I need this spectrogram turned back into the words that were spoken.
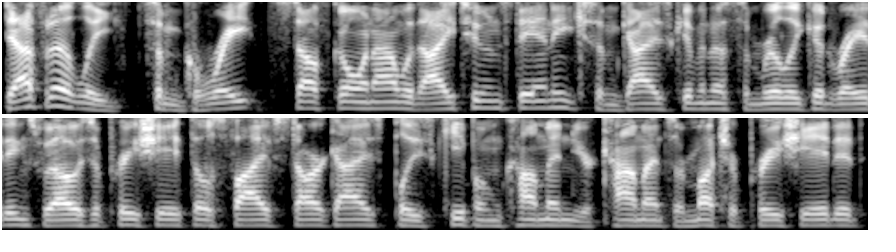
definitely some great stuff going on with iTunes, Danny. Some guys giving us some really good ratings. We always appreciate those five star guys. Please keep them coming. Your comments are much appreciated.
